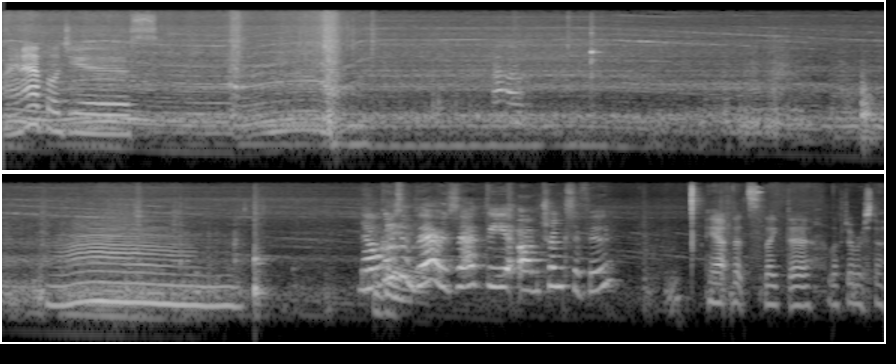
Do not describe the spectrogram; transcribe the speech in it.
Pineapple juice. Uh-oh. Mmm. Now what goes Okay. in there? Is that the um, chunks of food? Yeah, that's like the leftover stuff.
